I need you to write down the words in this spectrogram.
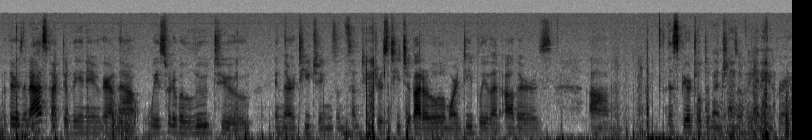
but there's an aspect of the Enneagram that we sort of allude to in their teachings, and some teachers teach about it a little more deeply than others, um, the spiritual dimensions of the Enneagram.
